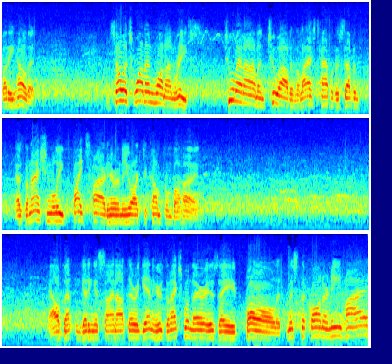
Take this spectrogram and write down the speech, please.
but he held it. And so it's one and one on Reese. Two men on and two out in the last half of the seventh as the National League fights hard here in New York to come from behind. Al Benton getting his sign out there again. Here's the next one. There is a ball. It missed the corner knee high,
